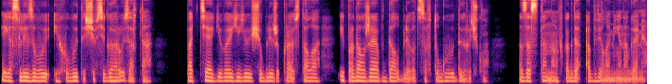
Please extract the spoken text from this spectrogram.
И я слизываю их, вытащив сигару изо рта, подтягивая ее еще ближе к краю стола и продолжая вдалбливаться в тугую дырочку — застонав, когда обвела меня ногами.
